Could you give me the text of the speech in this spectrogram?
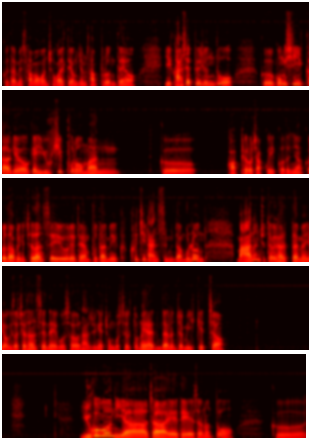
그 다음에 3억 원 초과할 때 0.4%인데요. 이 과세 표준도 그 공시 가격의 60%만 그 과표로 잡고 있거든요. 그러다 보니까 재산세율에 대한 부담이 크지는 않습니다. 물론 많은 주택을 가졌다면 여기서 재산세 내고서 나중에 종부세를 또 내야 된다는 점이 있겠죠. 6억 원 이하자에 대해서는 또 그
